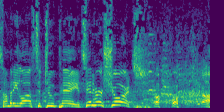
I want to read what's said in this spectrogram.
Somebody lost a toupee. It's in her shorts. Oh,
